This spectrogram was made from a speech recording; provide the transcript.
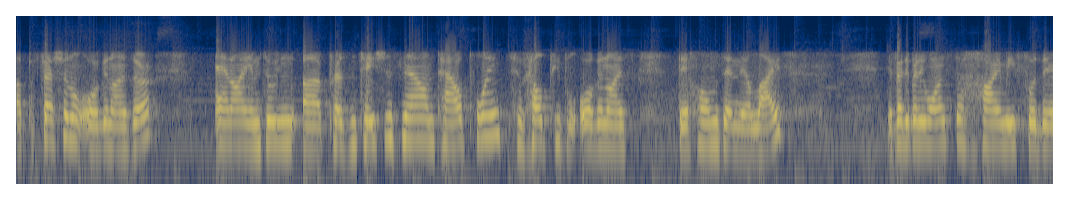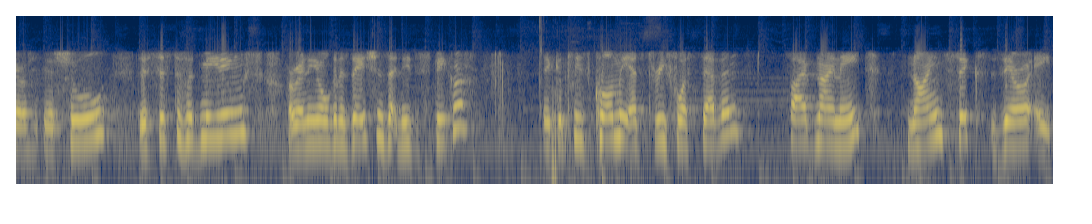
a professional organizer, and I am doing uh, presentations now on PowerPoint to help people organize their homes and their life. If anybody wants to hire me for their, their shul, their sisterhood meetings, or any organizations that need a speaker, they can please call me at 347 598 9608.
